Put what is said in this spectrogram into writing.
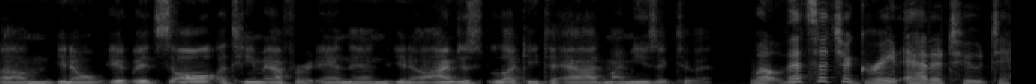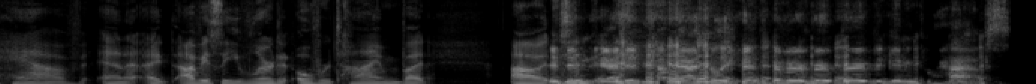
um, you know it, it's all a team effort and then you know i'm just lucky to add my music to it. Well that's such a great attitude to have and I, obviously you've learned it over time but uh, it didn't. it didn't come naturally at the very, very, very, beginning. Perhaps,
